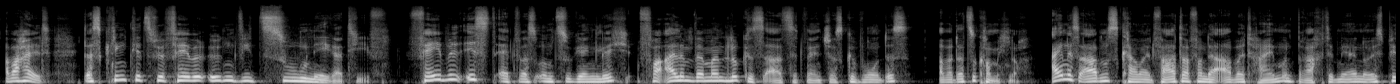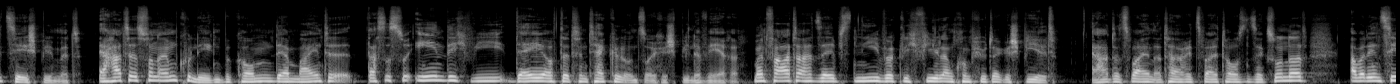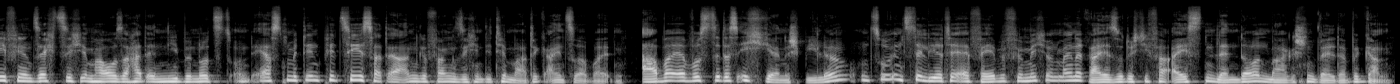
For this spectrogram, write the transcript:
Aber halt, das klingt jetzt für Fable irgendwie zu negativ. Fable ist etwas unzugänglich, vor allem wenn man LucasArts Adventures gewohnt ist, aber dazu komme ich noch. Eines Abends kam mein Vater von der Arbeit heim und brachte mir ein neues PC-Spiel mit. Er hatte es von einem Kollegen bekommen, der meinte, dass es so ähnlich wie Day of the Tentacle und solche Spiele wäre. Mein Vater hat selbst nie wirklich viel am Computer gespielt. Er hatte zwar einen Atari 2600, aber den C64 im Hause hat er nie benutzt und erst mit den PCs hat er angefangen, sich in die Thematik einzuarbeiten. Aber er wusste, dass ich gerne spiele und so installierte er Fable für mich und meine Reise durch die vereisten Länder und magischen Wälder begann.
